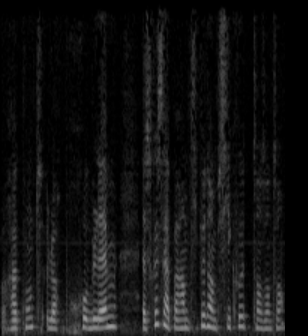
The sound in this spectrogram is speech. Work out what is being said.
racontent leurs problèmes? Est-ce que ça part un petit peu d'un psycho de temps en temps?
